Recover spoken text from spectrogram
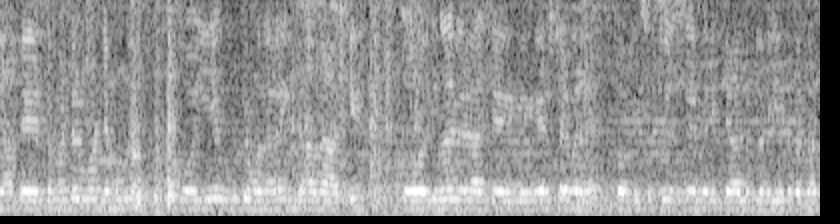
यहाँ पे परमंडल मोड जम्मू में। तो ये उनके ओनर है, इनका नाम है आर के तो इन्होंने मेरा आज हेयर स्टाइल बनाया तो आप देख सकते हो इससे मेरी क्या लुक लग रही है खतरनाक।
